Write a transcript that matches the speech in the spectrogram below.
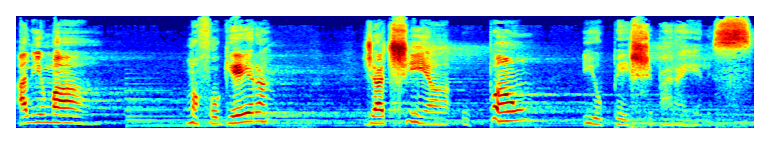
ali uma uma fogueira, já tinha o pão e o peixe para eles.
